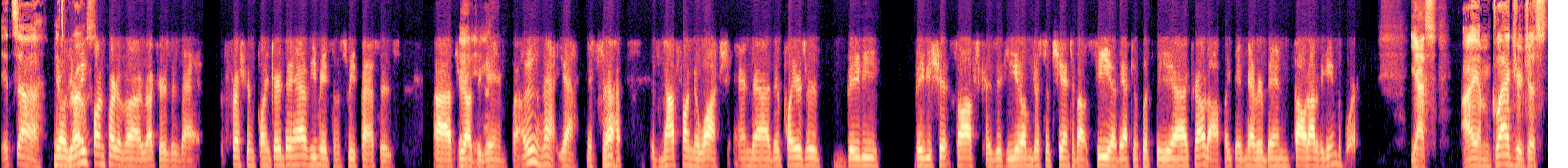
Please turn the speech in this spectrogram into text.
It's uh You it's the only fun part of uh, Rutgers is that freshman point guard they have. He made some sweet passes uh, throughout the yeah. game. But other than that, yeah, it's uh, it's not fun to watch. And uh, their players are baby baby shit soft because if you give them just a chant about see ya, they have to flip the uh, crowd off like they've never been fouled out of a game before. Yes, I am glad you're just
